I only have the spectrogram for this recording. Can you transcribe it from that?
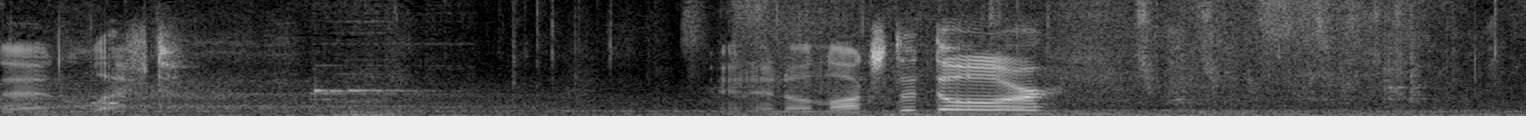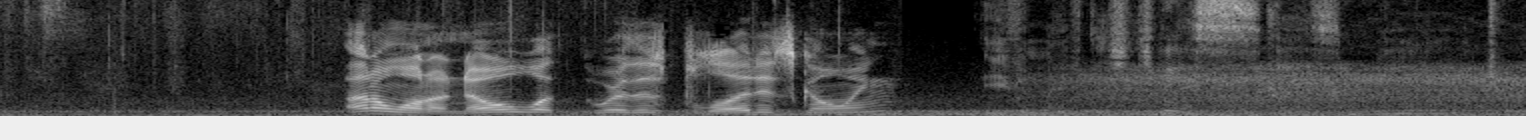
Then left. And it unlocks the door. I don't want to know what where this blood is going. Even if this is This is merely a dream.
